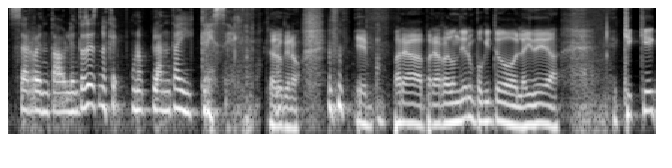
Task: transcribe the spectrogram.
ser rentable. Entonces, no es que uno planta y crece. Claro que no. Eh, para, para redondear un poquito la idea, ¿Qué,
